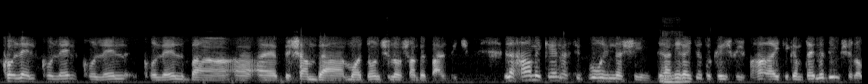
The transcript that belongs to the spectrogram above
כולל, כולל, כולל, כולל ב, שם במועדון שלו, שם בפלביץ'. לאחר מכן הסיפור עם נשים. תראה, אני ראיתי אותו כאיש משפחה, ראיתי גם את הילדים שלו,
